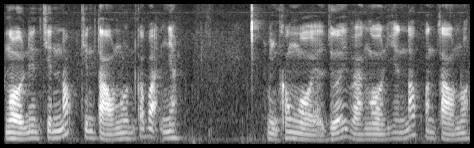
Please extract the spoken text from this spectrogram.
ngồi lên trên nóc trên tàu luôn các bạn nhé. Mình không ngồi ở dưới và ngồi trên nóc con tàu luôn.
